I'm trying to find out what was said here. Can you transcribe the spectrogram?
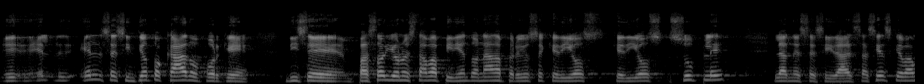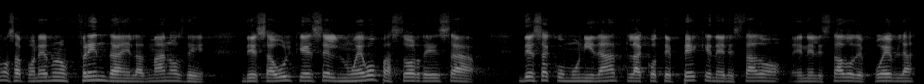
eh, él, él se sintió tocado porque dice, pastor, yo no estaba pidiendo nada, pero yo sé que Dios, que Dios suple las necesidades. Así es que vamos a poner una ofrenda en las manos de, de Saúl, que es el nuevo pastor de esa, de esa comunidad, Tlacotepec, en el estado, en el estado de Puebla.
